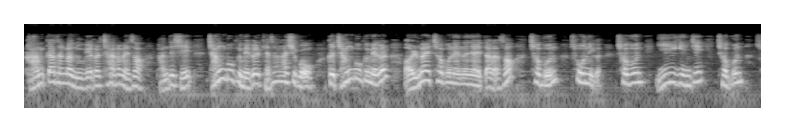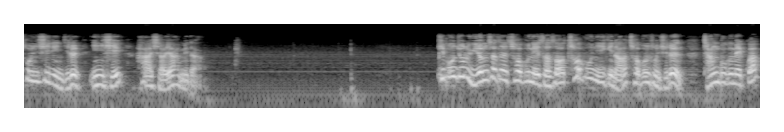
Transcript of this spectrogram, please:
감가상각 누계액을 차감해서 반드시 장부 금액을 계산하시고 그 장부 금액을 얼마에 처분했느냐에 따라서 처분 손익을 처분 이익인지 처분 손실인지를 인식하셔야 합니다. 기본적으로 유형자산의 처분에 있어서 처분이익이나 처분 손실은 장부금액과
